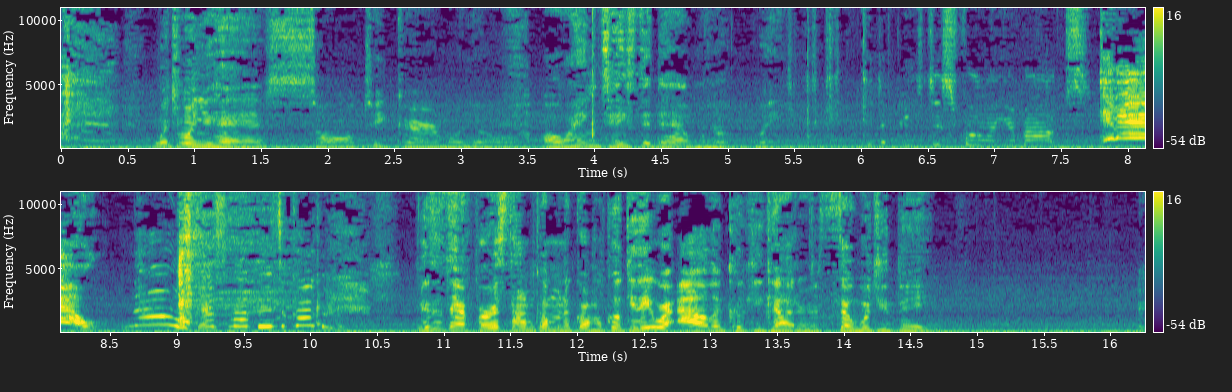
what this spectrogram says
Which one you have? Salty caramel, y'all. Oh, I ain't tasted that one. Oh, wait. Did the piece just fall in your box? Get out! No, that's my piece of cookie. This is their first time coming to Crumbl cookie. They were out of the cookie cutters. So what you think?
